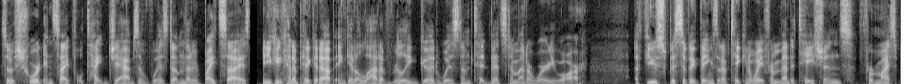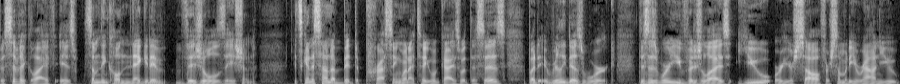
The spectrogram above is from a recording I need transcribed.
so short, insightful, tight jabs of wisdom that are bite sized, and you can kind of pick it up and get a lot of really good wisdom tidbits no matter where you are. A few specific things that I've taken away from meditations for my specific life is something called negative visualization. It's going to sound a bit depressing when I tell you what guys what this is, but it really does work. This is where you visualize you or yourself or somebody around you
